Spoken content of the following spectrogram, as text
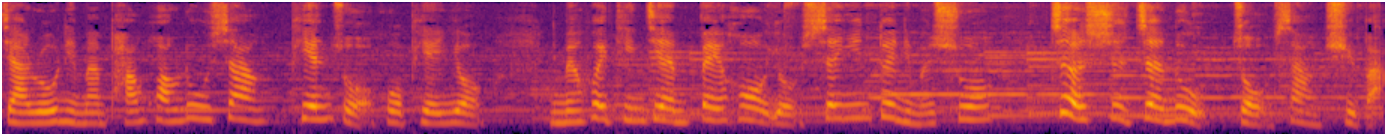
假如你们彷徨路上偏左或偏右，你们会听见背后有声音对你们说：“这是正路，走上去吧。”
